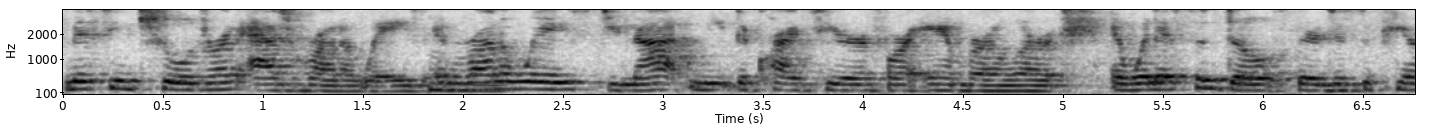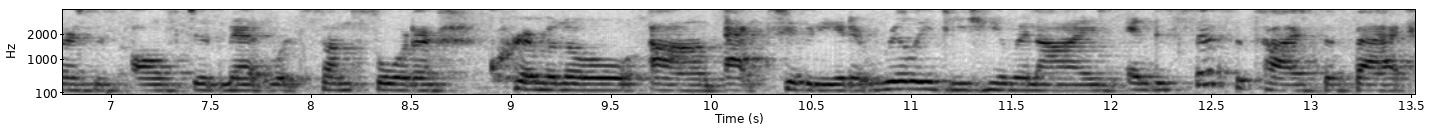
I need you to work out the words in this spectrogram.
missing children as runaways, mm-hmm. and runaways do not meet the criteria for Amber Alert. And when it's adults, their disappearance is often met with some sort of criminal um, activity, and it really dehumanizes and desensitizes the fact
